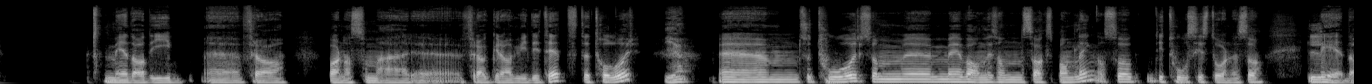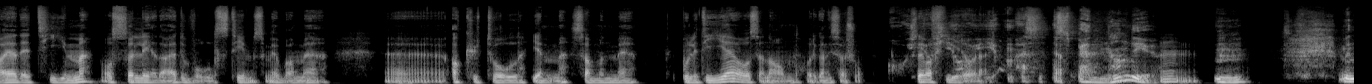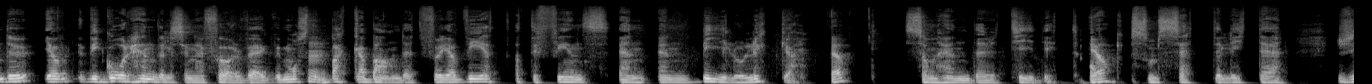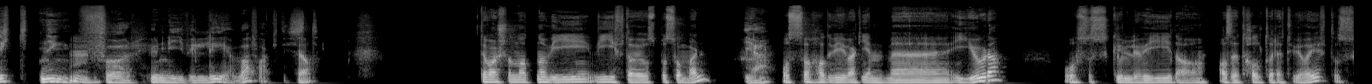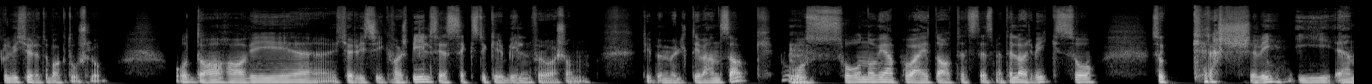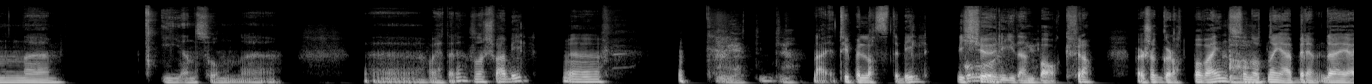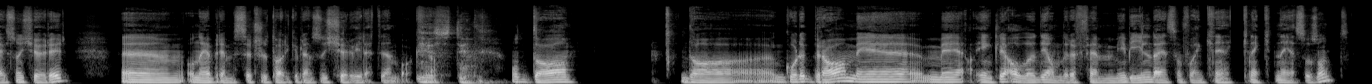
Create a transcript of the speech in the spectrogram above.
med da de eh, fra barna som er eh, fra graviditet til tolv år. Ja. Ehm, Så to år som, eh, med vanlig sånn saksbehandling, og så de to siste årene så leda jeg det teamet, og så leda jeg et voldsteam som jobba med eh, akutt vold hjemme, sammen med politiet og en annen organisasjon. Så det var fire år der. Ja, jo! spännande. Mm. Mm. Men du, ja, vi går hendelsene i förväg. Vi måste Mm. backa bandet for jeg vet at det finnes en, en bilolycka. Som händer tidigt och Ja. som sätter lite riktning Mm. för hur ni vill leva faktiskt. Ja. Det var sånn at når vi, vi gifta oss på sommeren, Ja. og så hadde vi vært hjemme i jula, og så skulle vi da, altså et halvt år etter vi var gift, og så skulle vi kjøre tilbake til Oslo. Og da har vi, eh, kjører vi svigerfars bil, så vi er seks stykker i bilen, for å være sånn type multivan-sak. Mm. Og så når vi er på vei da til et sted som heter Larvik, så krasjer vi i en, eh, i en sånn, eh, eh, hva heter det, sånn svær bil. Jag vet ikke. Nei, type lastebil. Vi kjører i den bakfra. Det er så glatt på veien, Ah. sånn at når jeg brem det er jeg som kjører, og når jeg bremser, så tar ikke bremsen, så kjører vi rett i den bakfra. Just det. Og da, da går det bra med, med egentlig alle de andre fem i bilen. Det er en som får en kne, knekt nese og sånt.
